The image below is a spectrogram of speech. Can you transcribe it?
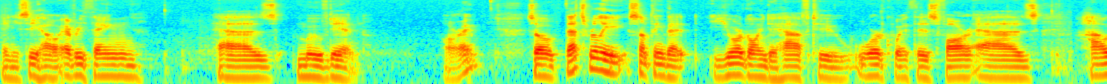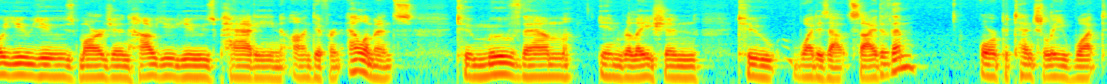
And you see how everything has moved in. All right. So that's really something that you're going to have to work with as far as how you use margin, how you use padding on different elements to move them in relation to what is outside of them or potentially what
